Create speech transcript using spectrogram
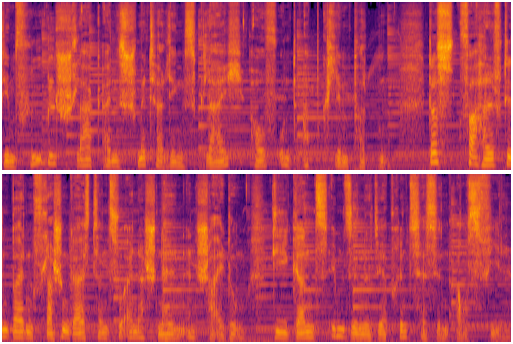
dem Flügelschlag eines Schmetterlings gleich auf und ab klimperten. Das verhalf den beiden Flaschengeistern zu einer schnellen Entscheidung, die ganz im Sinne der Prinzessin ausfiel.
